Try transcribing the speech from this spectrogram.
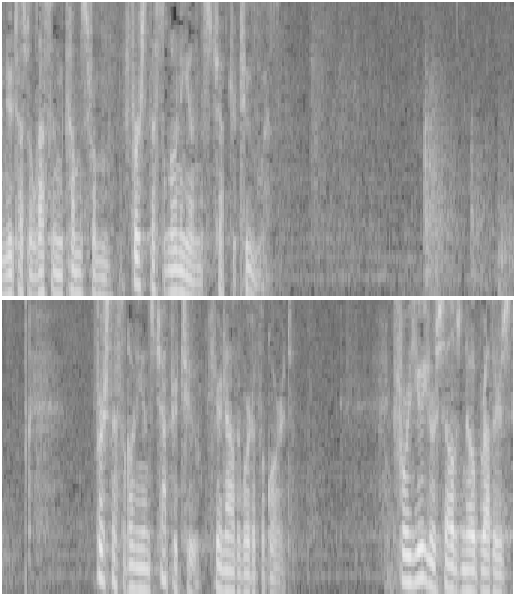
New Testament lesson comes from 1 Thessalonians chapter 2. 1 Thessalonians chapter 2. Hear now the word of the Lord. For you yourselves know, brothers,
